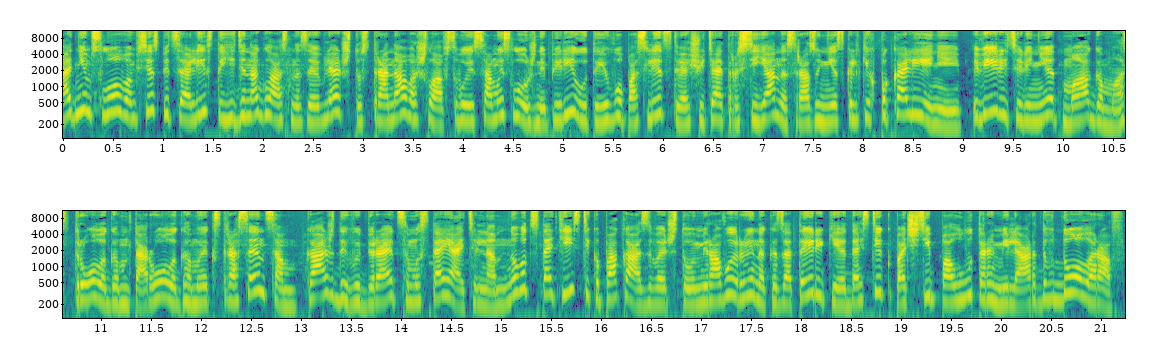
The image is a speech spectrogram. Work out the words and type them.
Одним словом, все специалисты единогласно заявляют, что страна вошла в свой самый сложный период, и его последствия ощутят россияне сразу нескольких поколений. Верите ли нет магам, астрологам, тарологам и экстрасенсам, каждый выбирает самостоятельно. Но вот статистика показывает, что мировой рынок эзотерики достиг почти полутора миллиардов долларов.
